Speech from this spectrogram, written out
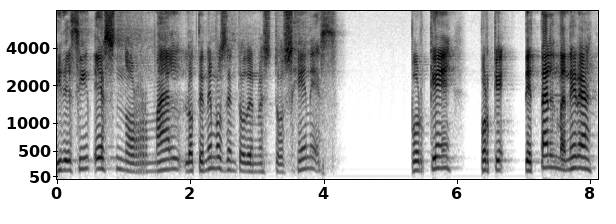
y decir es normal, lo tenemos dentro de nuestros genes. ¿Por qué? Porque de tal manera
